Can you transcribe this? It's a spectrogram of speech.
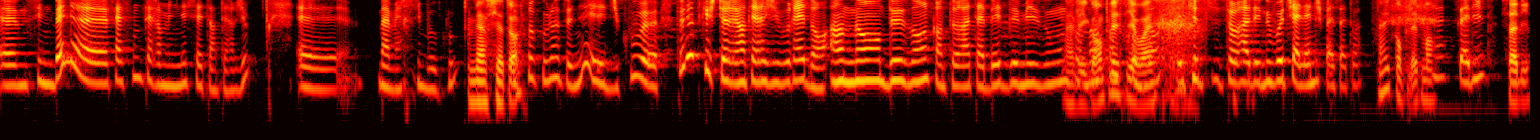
Euh, c'est une belle euh, façon de terminer cette interview. Euh, bah merci beaucoup. Merci à toi. C'est trop cool, Anthony. Et du coup, peut-être que je te réinterviewerai dans un an, deux ans, quand tu auras ta bête de maison. ton Avec enfant grand plaisir, ouais. Et que tu auras des nouveaux challenges face à toi. Oui, complètement. Salut. Salut.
